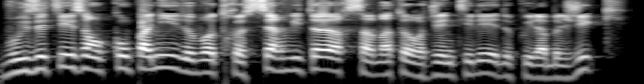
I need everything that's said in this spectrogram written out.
vous étiez en compagnie de votre serviteur Salvatore Gentile depuis la Belgique.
